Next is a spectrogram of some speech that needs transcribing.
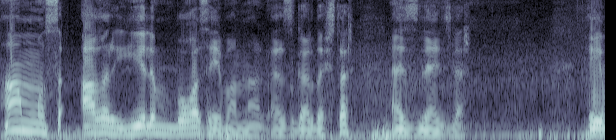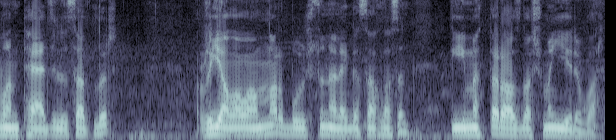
Hamısı ağır, yelin boğaz heyvanlardır əziz qardaşlar, əziz izləyicilər. Heyvan təcili satılır. Real alanlar buyursun əlaqə saxlasın. Qiymətdə razılaşma yeri var.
